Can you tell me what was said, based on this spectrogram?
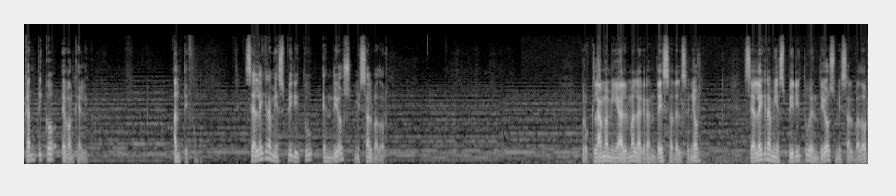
Cántico Evangélico. Antífona. Se alegra mi espíritu en Dios mi Salvador. Proclama mi alma la grandeza del Señor. Se alegra mi espíritu en Dios mi Salvador,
